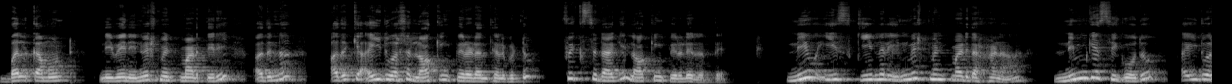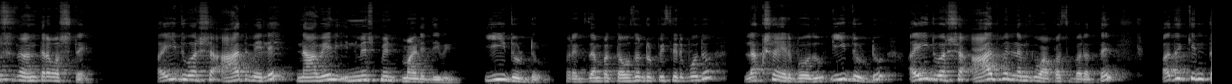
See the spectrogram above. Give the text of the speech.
ಬಲ್ಕ್ ಅಮೌಂಟ್ ನೀವೇನು ಇನ್ವೆಸ್ಟ್ಮೆಂಟ್ ಮಾಡ್ತೀರಿ, ಅದನ್ನು ಅದಕ್ಕೆ ಐದು ವರ್ಷ ಲಾಕಿಂಗ್ ಪೀರಿಯಡ್ ಅಂತ ಹೇಳಿಬಿಟ್ಟು ಫಿಕ್ಸ್ಡ್ ಆಗಿ ಲಾಕಿಂಗ್ ಪೀರಿಯಡ್ ಇರುತ್ತೆ. ನೀವು ಈ ಸ್ಕೀಮ್ನಲ್ಲಿ ಇನ್ವೆಸ್ಟ್ಮೆಂಟ್ ಮಾಡಿದ ಹಣ ನಿಮಗೆ ಸಿಗೋದು ಐದು ವರ್ಷದ ನಂತರವಷ್ಟೇ. ಐದು ವರ್ಷ ಆದಮೇಲೆ ನಾವೇನು ಇನ್ವೆಸ್ಟ್ಮೆಂಟ್ ಮಾಡಿದ್ದೀವಿ? ಈ ದುಡ್ಡು ಫಾರ್ ಎಕ್ಸಾಂಪಲ್ ತೌಸಂಡ್ ರುಪೀಸ್ ಇರ್ಬೋದು, ಲಕ್ಷ ಇರ್ಬೋದು, ಈ ದುಡ್ಡು ಐದು ವರ್ಷ ಆದಮೇಲೆ ನಮಗೆ ವಾಪಸ್ ಬರುತ್ತೆ. ಅದಕ್ಕಿಂತ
